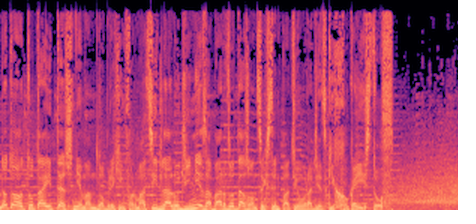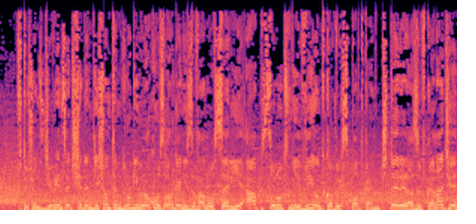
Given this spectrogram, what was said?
No to tutaj też nie mam dobrych informacji dla ludzi nie za bardzo darzących sympatią radzieckich hokeistów. W 1972 roku zorganizowano serię absolutnie wyjątkowych spotkań. Cztery razy w Kanadzie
